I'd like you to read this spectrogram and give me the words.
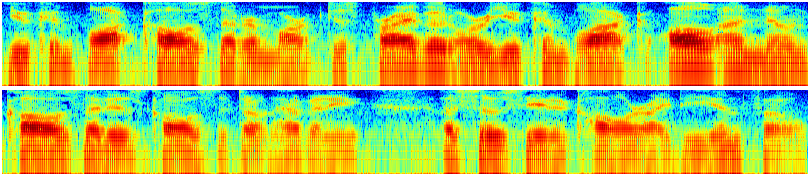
You can block calls that are marked as private, or you can block all unknown calls, that is, calls that don't have any associated caller ID info.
